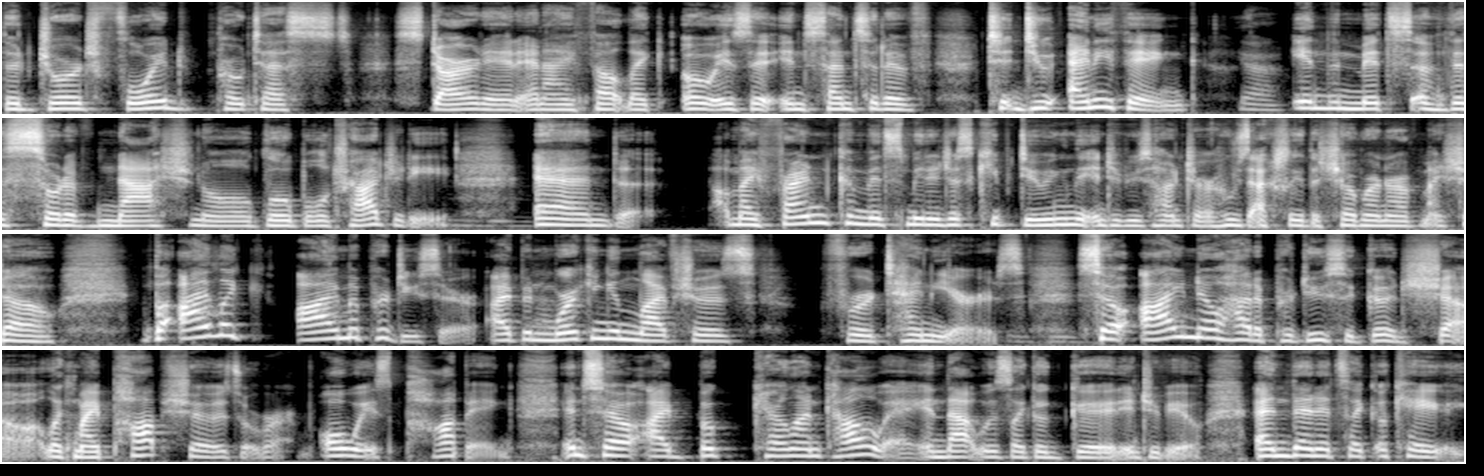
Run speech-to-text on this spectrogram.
the George Floyd protests started, and I felt like, oh, is it insensitive to do anything Yeah. in the midst of this sort of national, global tragedy? Mm-hmm. And my friend convinced me to just keep doing the interviews hunter who's actually the showrunner of my show but i like i'm a producer i've been working in live shows for 10 years. Mm-hmm. So I know how to produce a good show. Like my pop shows were always popping. And so I booked Caroline Calloway and that was like a good interview. And then it's like, okay,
